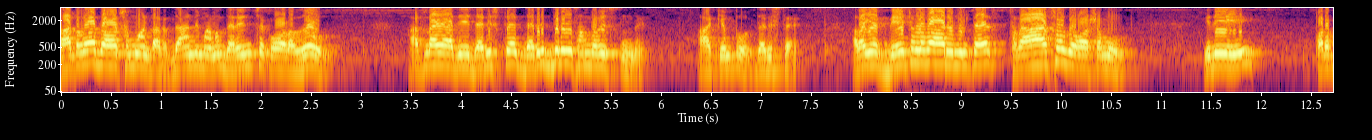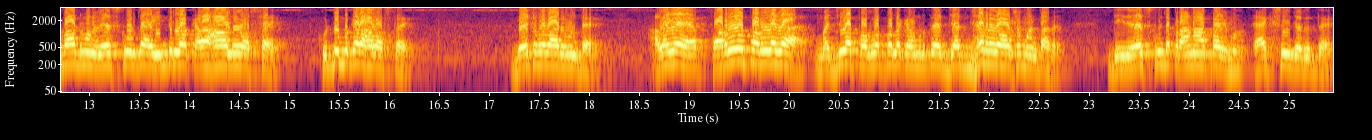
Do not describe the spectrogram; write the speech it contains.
పటల దోషము అంటారు. దాన్ని మనం ధరించకూడదు. అట్లాగే అది ధరిస్తే దరిద్రం సంభవిస్తుంది. ఆ కెంపు ధరిస్తే. అలాగే బీటల వారి ఉంటే త్రాస దోషము. ఇది పొరపాటు మనం వేసుకుంటే ఆ ఇంటిలో కలహాలు వస్తాయి. కుటుంబ కలహాలు వస్తాయి. బీటల వారు ఉంటాయి అలాగే పొరలు పొరలుగా మధ్యలో పొరల పొరలు కనబడితే జర్జర దోషం అంటారు. దీన్ని వేసుకుంటే ప్రాణాపాయం యాక్సిడెంట్ జరుగుతాయి.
